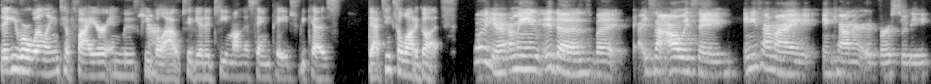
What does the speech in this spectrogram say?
that you were willing to fire and move people out to get a team on the same page because that takes a lot of guts. Well, yeah, I mean, it does, but it's not, I always say, anytime I encounter adversity,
